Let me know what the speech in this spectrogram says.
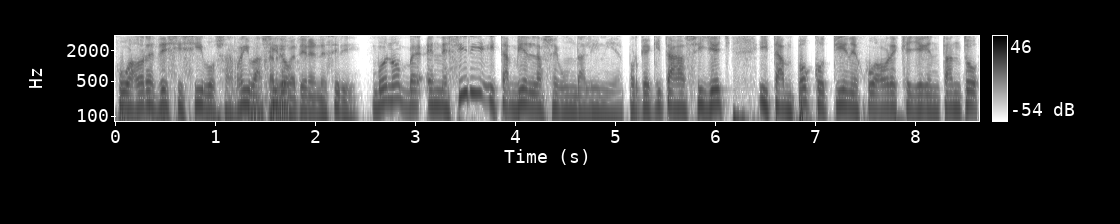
jugadores decisivos arriba. Sido- arriba tiene Nesiri. Bueno, en Nesiri y también la segunda línea, porque quitas a Sijic y tampoco tiene jugadores que lleguen tanto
